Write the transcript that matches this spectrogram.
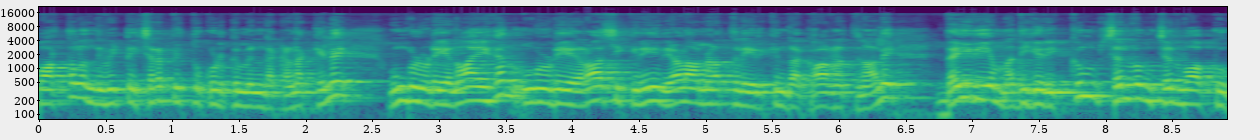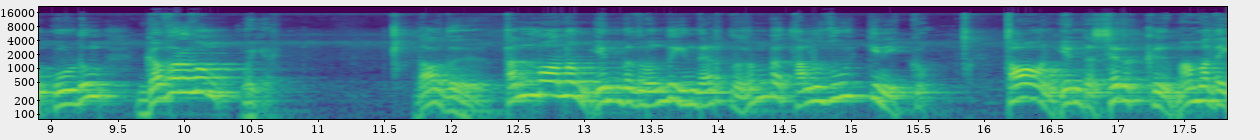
பார்த்தால் அந்த வீட்டை சிறப்பித்து கொடுக்கும் என்ற கணக்கிலே உங்களுடைய நாயகன் உங்களுடைய ராசிக்கு நேர் ஏழாம் இடத்தில் இருக்கின்ற காரணத்தினாலே தைரியம் அதிகரிக்கும் செல்வம் செல்வாக்கு கூடும் கௌரவம் உயரும். அதாவது தன்மானம் என்பது வந்து இந்த இடத்துல ரொம்ப தலதூக்கி நிற்கும். தான் என்ற செருக்கு மமதை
